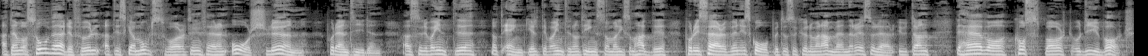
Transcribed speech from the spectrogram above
att den var så värdefull att det ska motsvara ungefär en årslön på den tiden. Alltså det var inte något enkelt, det var inte någonting som man liksom hade på reserven i skåpet och så kunde man använda det sådär, utan det här var kostbart och dyrbart.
